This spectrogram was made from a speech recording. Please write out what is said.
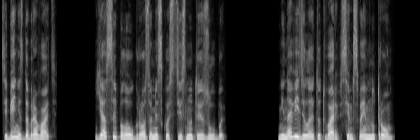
тебе не сдобровать. Я сыпала угрозами сквозь стиснутые зубы. Ненавидела эту тварь всем своим нутром.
